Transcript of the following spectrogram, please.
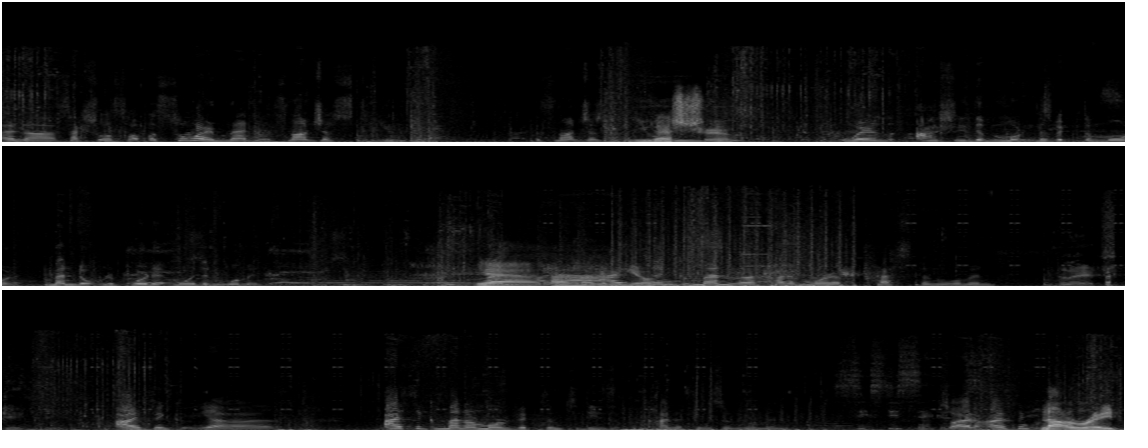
and uh, sexual assault, but so are men. It's not just you. It's not just you. That's you, true. you. We're actually the more the victim more. Men don't report it more than women. Yeah, Men- I'm not gonna heal. think men are kind of more oppressed than women. Let's get I think, yeah. I think men are more victim to these kind of things than women. So I, I think Not rape,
